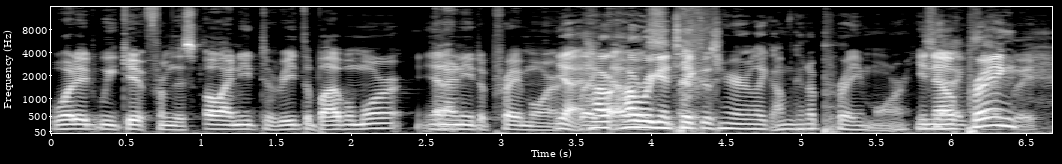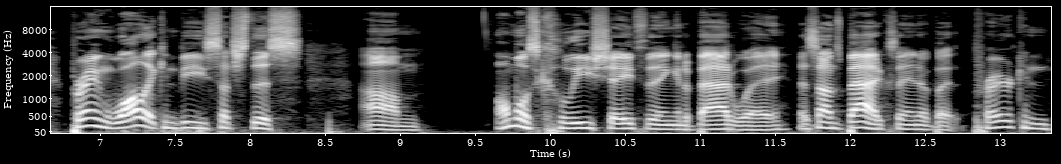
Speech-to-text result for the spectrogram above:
what did we get from this? Oh i need to read the bible more Yeah. and i need to pray more. Yeah Like, how, how are we gonna take this here? Like i'm gonna pray more you Yeah, know? Praying praying while it can be such this um almost cliche thing in a bad way. That sounds bad saying it but prayer can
